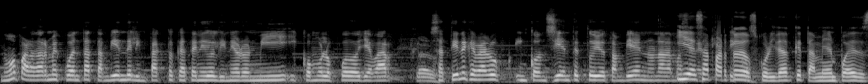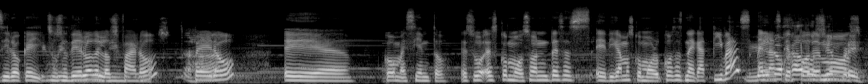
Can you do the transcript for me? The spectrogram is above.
¿no? Para darme cuenta también del impacto que ha tenido el dinero en mí y cómo lo puedo llevar. Claro. O sea, tiene que ver algo inconsciente tuyo también, no nada más Y esa parte de oscuridad que también puedes decir, ok, sucedió lo de los faros, Ajá. pero eh, cómo me siento. Eso es como, son de esas, eh, digamos, como cosas negativas Me en las que podemos... siempre.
